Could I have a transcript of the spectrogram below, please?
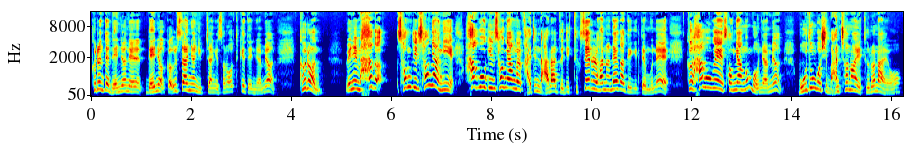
그런데 내년에 내년 그러니까 을사년 입장에서는 어떻게 되냐면 그런 왜냐면 하가 성질 성향이 하국인 성향을 가진 나라들이 득세를 하는 해가 되기 때문에 그 하국의 성향은 뭐냐면 모든 것이 만천하에 드러나요.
